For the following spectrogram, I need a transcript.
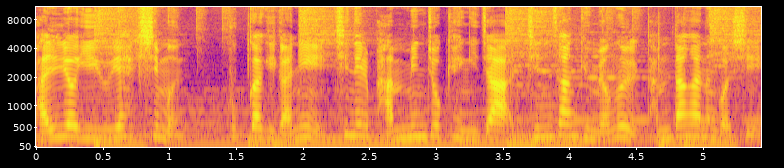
반려 이유의 핵심은 국가기관이 친일 반민족 행위자 진상규명을 담당하는 것이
